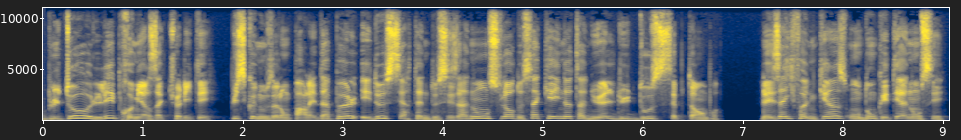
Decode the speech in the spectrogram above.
plutôt les premières actualités, puisque nous allons parler d'Apple et de certaines de ses annonces lors de sa keynote annuelle du 12 septembre. Les iPhone 15 ont donc été annoncés,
